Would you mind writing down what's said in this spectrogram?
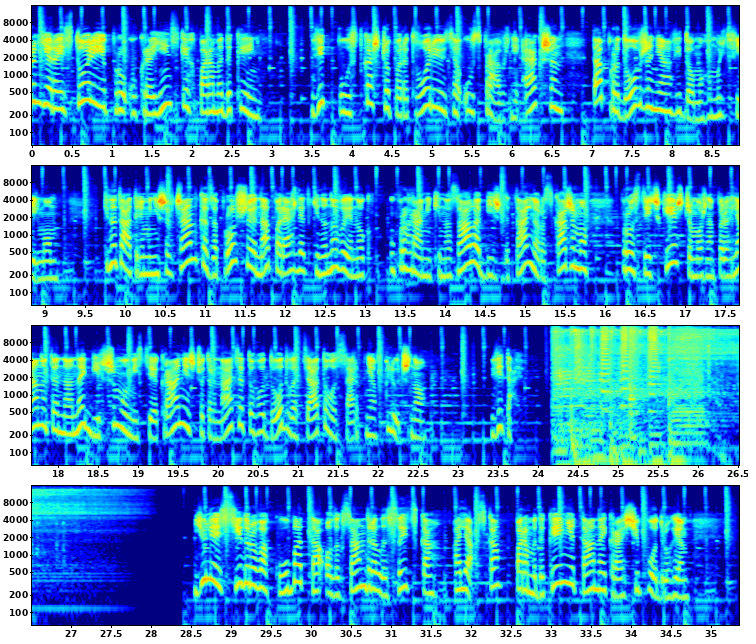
Прем'єра історії про українських парамедикинь. Відпустка, що перетворюється у справжній екшен та продовження відомого мультфільму. Кінотеатр імені Шевченка запрошує на перегляд кіноновинок. У програмі Кінозала більш детально розкажемо про стрічки, що можна переглянути на найбільшому у місті екрані з 14 до 20 серпня включно. Вітаю! Юлія Сідорова Куба та Олександра Лисицька Аляска парамедикині та найкращі подруги.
